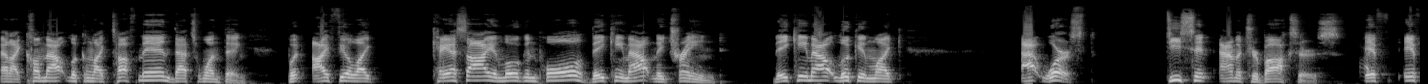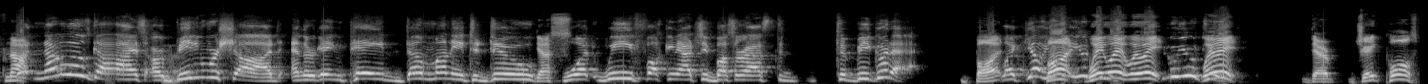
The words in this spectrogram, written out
and I come out looking like tough man, that's one thing. But I feel like KSI and Logan Paul, they came out and they trained. They came out looking like, at worst, decent amateur boxers. If if not, But none of those guys are beating Rashad and they're getting paid dumb money to do Yes. what we fucking actually bust our ass to, to be good at. but Like, yo, you but do YouTube. wait, wait, wait, wait, Do YouTube. wait, wait. They're Jake Paul's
